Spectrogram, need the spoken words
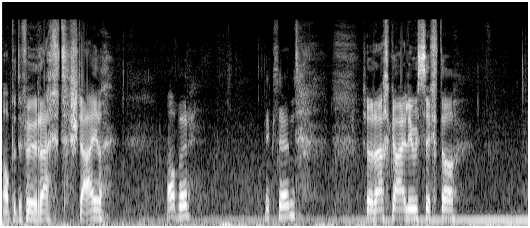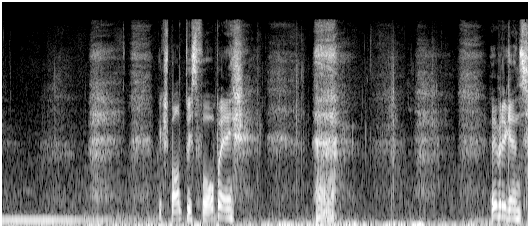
aber dafür recht steil. Aber, ihr seht, schon eine recht geile Aussicht hier. Bin gespannt, wie es von oben ist. Übrigens,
